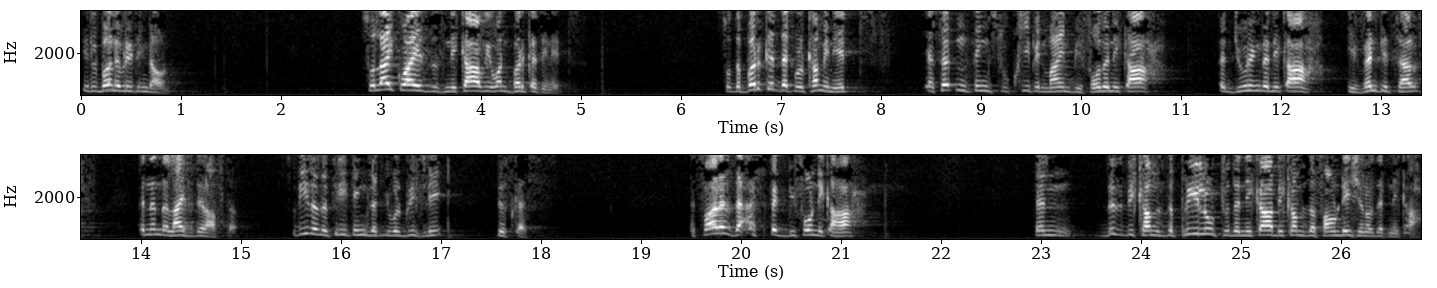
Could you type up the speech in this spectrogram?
It will burn everything down. So likewise, this nikah, we want barakat in it. So the barakat that will come in it, there are certain things to keep in mind before the nikah, then during the nikah event itself, and then the life thereafter. So these are the three things that we will briefly discuss. As far as the aspect before nikah, then this becomes the prelude to the nikah, becomes the foundation of that nikah.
